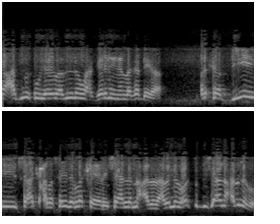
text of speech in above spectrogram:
daacadnimo yahay baa midan wax garanayn in laga dhigaa. Marka biyihii saaka xalasayda la keenay shaah lama horta bishaana cabnabo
